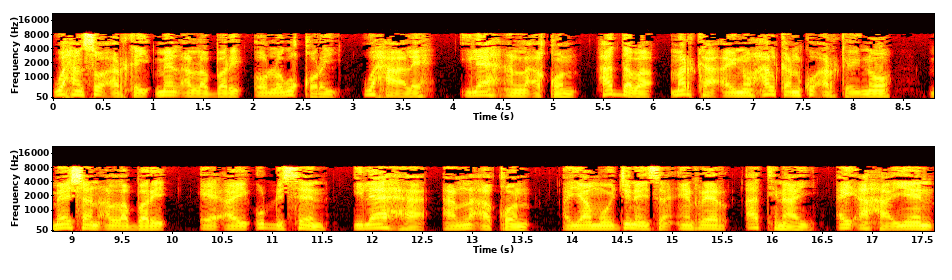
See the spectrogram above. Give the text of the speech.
waxaan soo arkay meel allabari oo lagu qoray. Waxaa leh ilaah aan la aqoon. Haddaba marka aynu halkan ku arkayno meeshan allabari ee ay u dhiseen ilaaha aan la aqoon ayaa muujinaysa in reer atinai ay ahaayeen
